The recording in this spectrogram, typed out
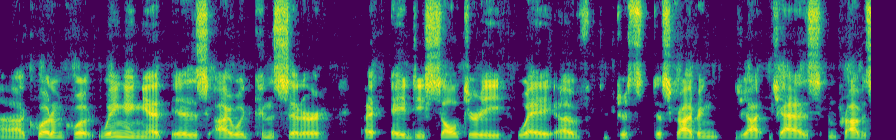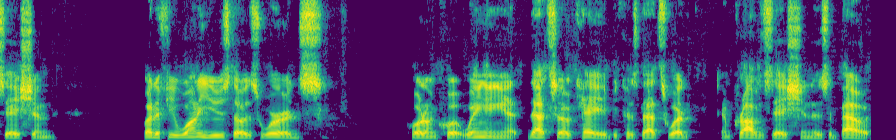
uh, quote unquote, winging it is, I would consider, a, a desultory way of just describing jazz improvisation. But if you want to use those words, quote unquote, winging it, that's okay because that's what improvisation is about.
